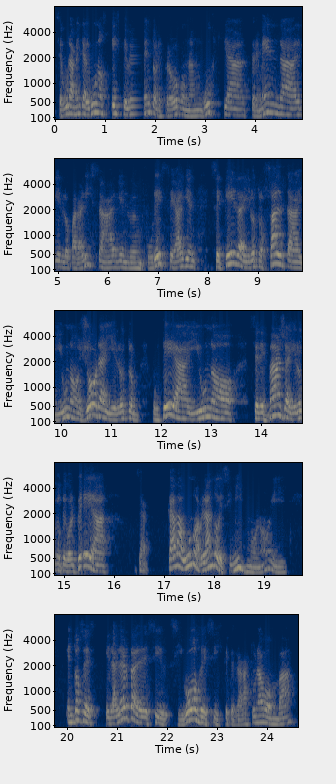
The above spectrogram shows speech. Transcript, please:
Seguramente a algunos este evento les provoca una angustia tremenda, alguien lo paraliza, alguien lo enfurece, alguien se queda y el otro salta y uno llora y el otro putea y uno se desmaya y el otro te golpea. O sea, cada uno hablando de sí mismo, ¿no? Y entonces, el alerta de decir, si vos decís que te tragaste una bomba,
